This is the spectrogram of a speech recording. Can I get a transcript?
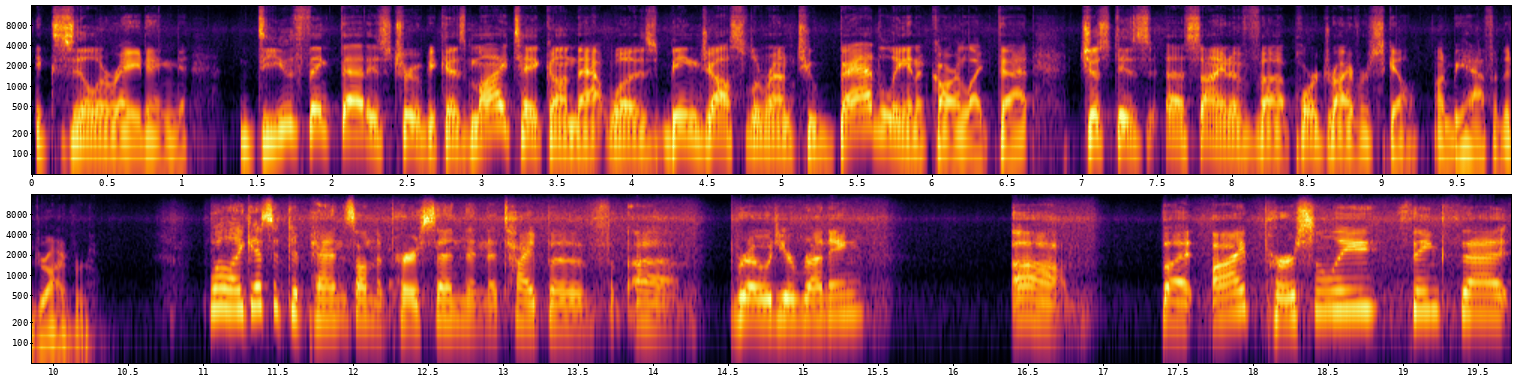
exhilarating. Do you think that is true? Because my take on that was being jostled around too badly in a car like that just is a sign of uh, poor driver skill on behalf of the driver. Well, I guess it depends on the person and the type of um, road you're running. Um, but I personally think that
